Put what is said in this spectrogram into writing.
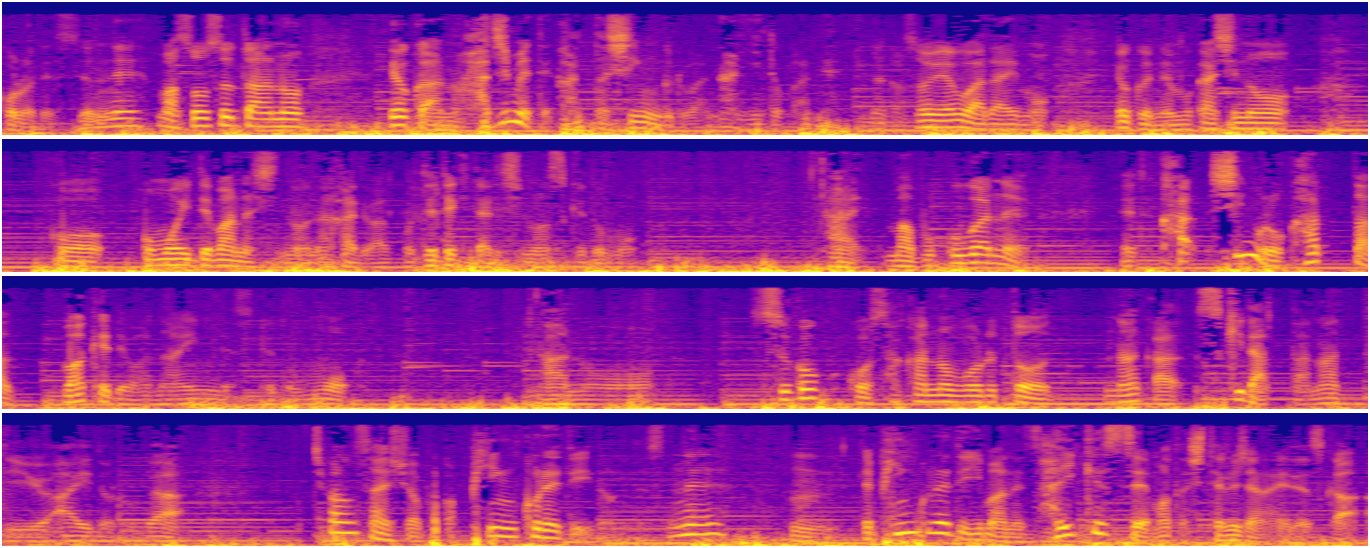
頃ですよね。まあそうするとあの、よくあの、初めて買ったシングルは何とかね、なんかそういう話題も、よくね、昔の、こう、思い出話の中ではこう出てきたりしますけども、はい。まあ僕がね、シングルを買ったわけではないんですけども、あのすごくこう遡ると、なんか好きだったなっていうアイドルが、一番最初は僕はピンクレディーなんですね。うん。で、ピンクレディ今ね、再結成またしてるじゃないですか。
